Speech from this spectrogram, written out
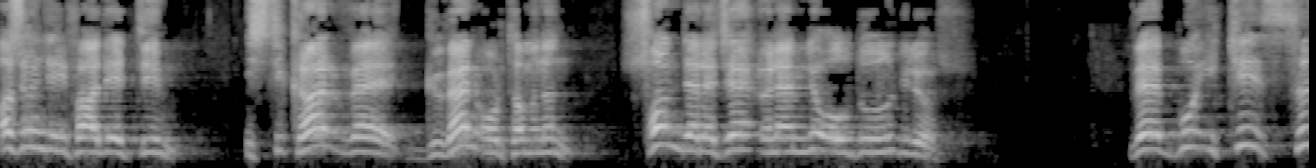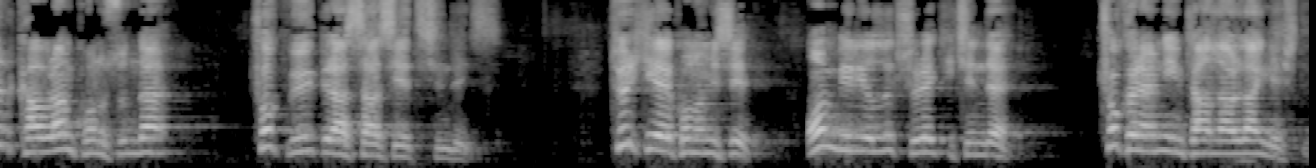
Az önce ifade ettiğim istikrar ve güven ortamının son derece önemli olduğunu biliyoruz. Ve bu iki sır kavram konusunda çok büyük bir hassasiyet içindeyiz. Türkiye ekonomisi 11 yıllık süreç içinde çok önemli imtihanlardan geçti.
